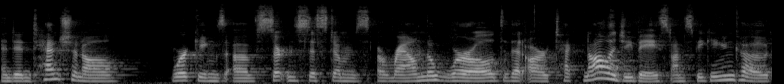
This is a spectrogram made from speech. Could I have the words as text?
and intentional workings of certain systems around the world that are technology based, I'm speaking in code,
